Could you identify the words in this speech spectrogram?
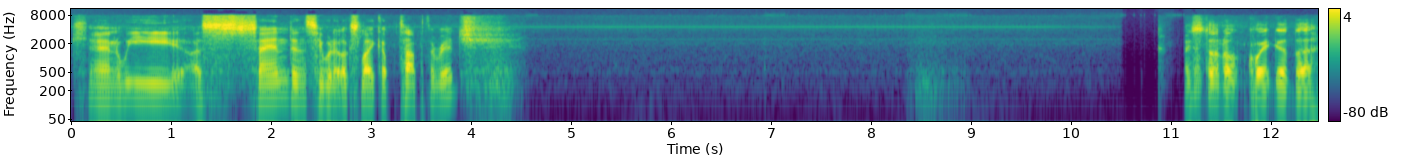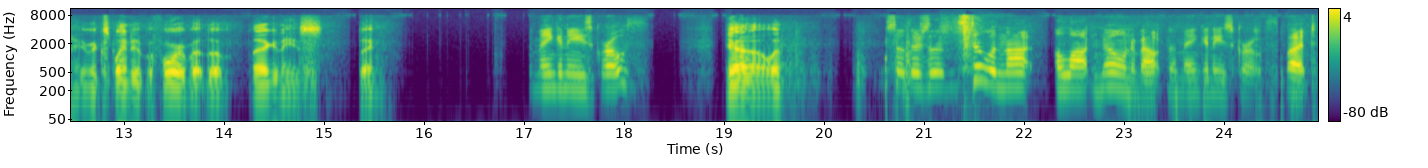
Can we ascend and see what it looks like up top of the ridge? I still don't quite get the, you've explained it before about the manganese thing. The manganese growth. Yeah, what, So there's a, still a not a lot known about the manganese growth, but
